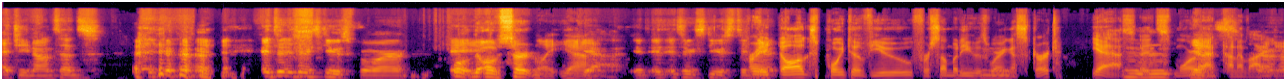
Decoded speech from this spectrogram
ecchi nonsense. it's a, it's an excuse for. well, oh, certainly. Yeah. yeah, it, it, it's an excuse to For a dog's point of view, for somebody who's wearing a skirt, yes, it's Mhm. more Yes. that kind of Uh-huh. idea.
